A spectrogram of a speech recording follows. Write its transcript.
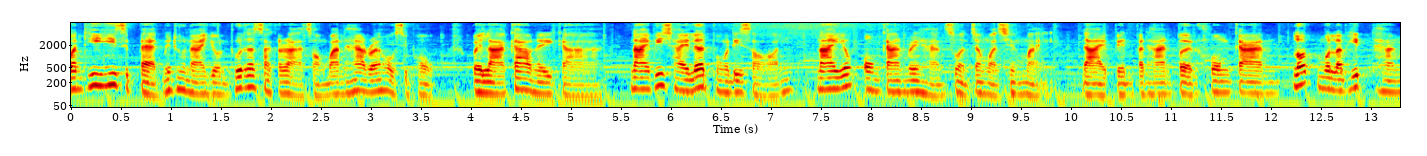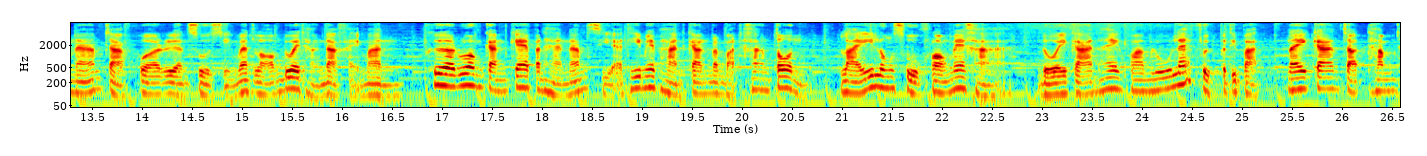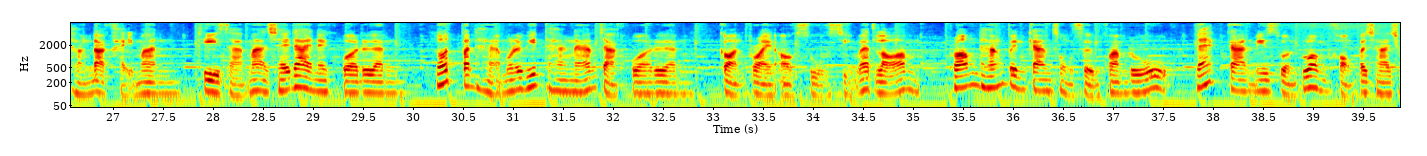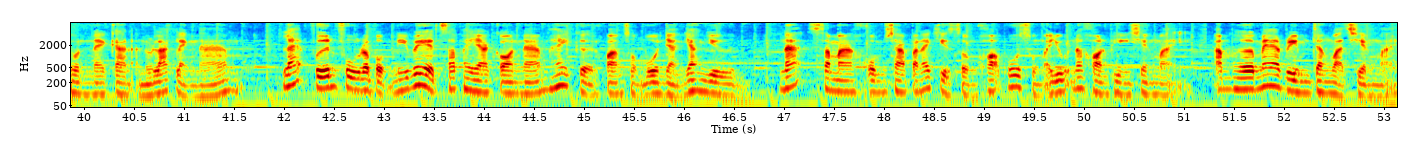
วันที่ 28 มิถุนายน พุทธศักราช 2566 เวลา 9 นาฬิกา นายพิชัยเลิศพงศ์อดิศรนายกองค์การบริหารส่วนจังหวัดเชียงใหม่ ได้เป็นประธานเปิดโครงการ ลดมลพิษทางน้ำจากครัวเรือนสู่สิ่งแวดล้อมด้วยถังดักไขมัน เพื่อร่วมกันแก้ปัญหาน้ำเสียที่ไม่ผ่านการบำบัดข้างต้น ไหลลงสู่คลองแม่ขาโดยการให้ความรู้และฝึกปฏิบัติในการจัดทำถังดักไขมัน ที่สามารถใช้ได้ในครัวเรือน ลดปัญหามลพิษทางน้ำจากครัวเรือน ก่อนปล่อยออกสู่สิ่งแวดล้อม พร้อมทั้งเป็นการส่งเสริมความรู้ และการมีส่วนร่วมของประชาชนในการอนุรักษ์แหล่งน้ำและฟื้นฟูระบบนิเวศทรัพยากรน้ำให้เกิดความสมบูรณ์อย่างยั่งยืนณสมาคมชาปนกิจสงเคราะห์ผู้สูงอายุนครพิงเชียงใหม่ อำเภอแม่ริมจังหวัดเชียงใหม่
